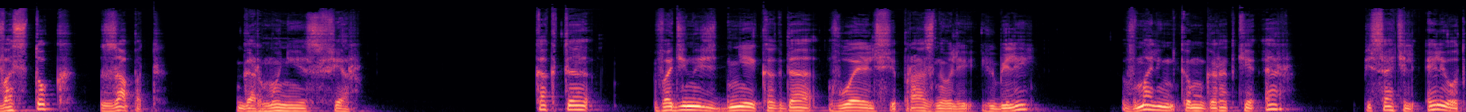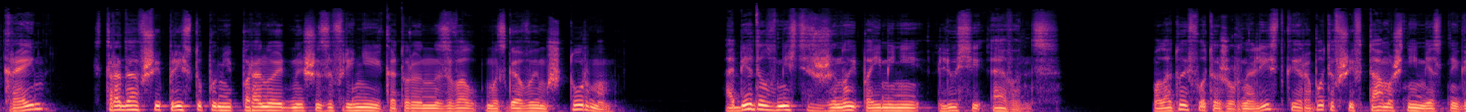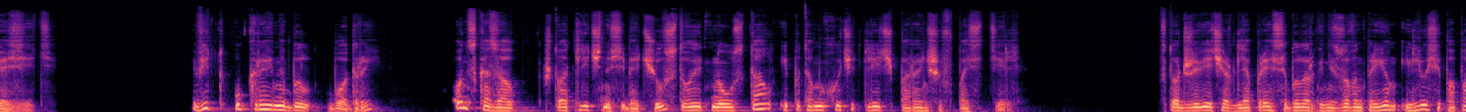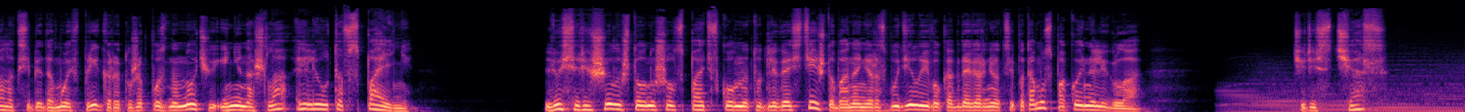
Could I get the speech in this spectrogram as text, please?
Восток-Запад. Гармония сфер. Как-то в один из дней, когда в Уэльсе праздновали юбилей, в маленьком городке Р писатель Элиот Крейн, страдавший приступами параноидной шизофрении, которую он называл мозговым штурмом, обедал вместе с женой по имени Люси Эванс, молодой фотожурналисткой, работавшей в тамошней местной газете. Вид у Крейна был бодрый. Он сказал, что отлично себя чувствует, но устал и потому хочет лечь пораньше в постель. В тот же вечер для прессы был организован прием, и Люси попала к себе домой в пригород уже поздно ночью и не нашла Элиота в спальне. Люси решила, что он ушел спать в комнату для гостей, чтобы она не разбудила его, когда вернется, и потому спокойно легла. Через час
